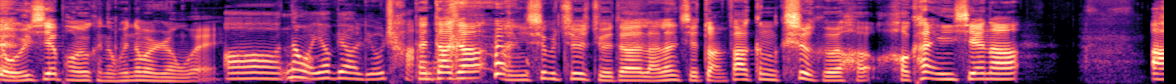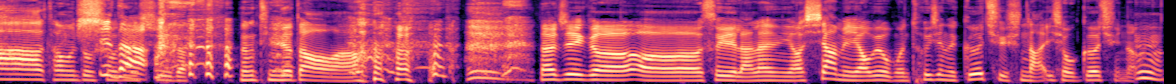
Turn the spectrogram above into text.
有一些朋友可能会那么认为。哦，那我要不要留长？但大 家，嗯你是不是觉得兰兰姐短发更适合，好好看一些呢？啊，他们都说的是的，能听得到啊。那这个呃，所以兰兰，你要下面要为我们推荐的歌曲是哪一首歌曲呢？嗯，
